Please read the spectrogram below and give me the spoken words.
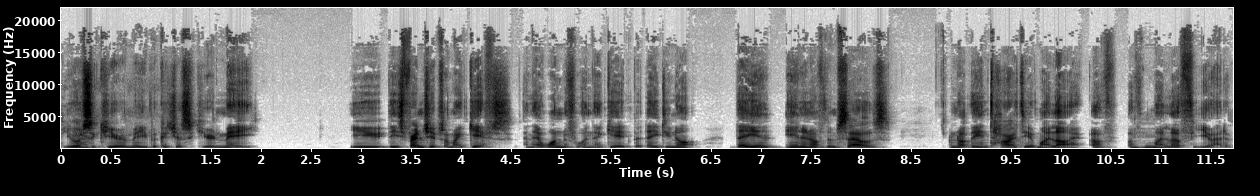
you're yeah. secure in me because you're secure in me. You these friendships are my gifts and they're wonderful and they're good, but they do not they in, in and of themselves are not the entirety of my life of, of Mhm. my love for you, Adam.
